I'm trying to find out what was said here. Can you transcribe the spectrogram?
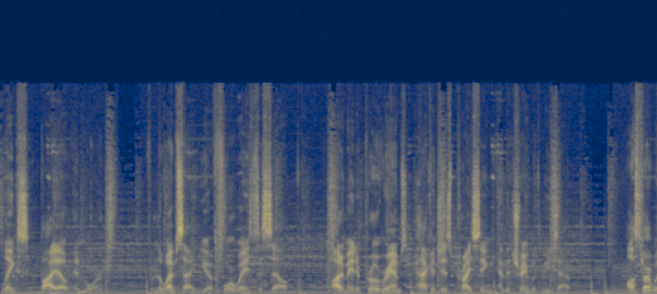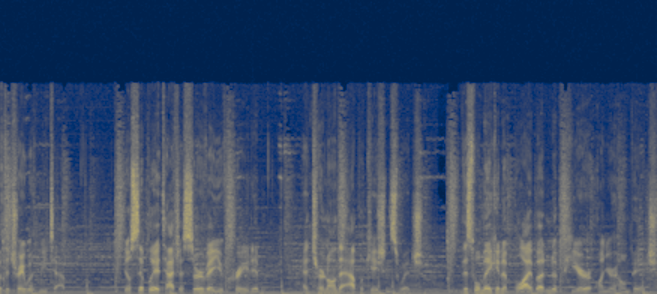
links, bio, and more. From the website, you have four ways to sell automated programs, packages, pricing, and the Train with Me tab. I'll start with the Train with Me tab. You'll simply attach a survey you've created and turn on the application switch. This will make an apply button appear on your homepage.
